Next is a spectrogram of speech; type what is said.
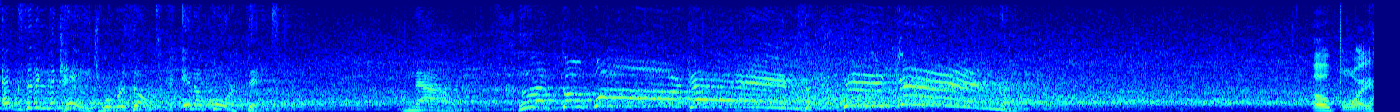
Exiting the cage will result in a forfeit. Now, let the War Games begin! Oh boy.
